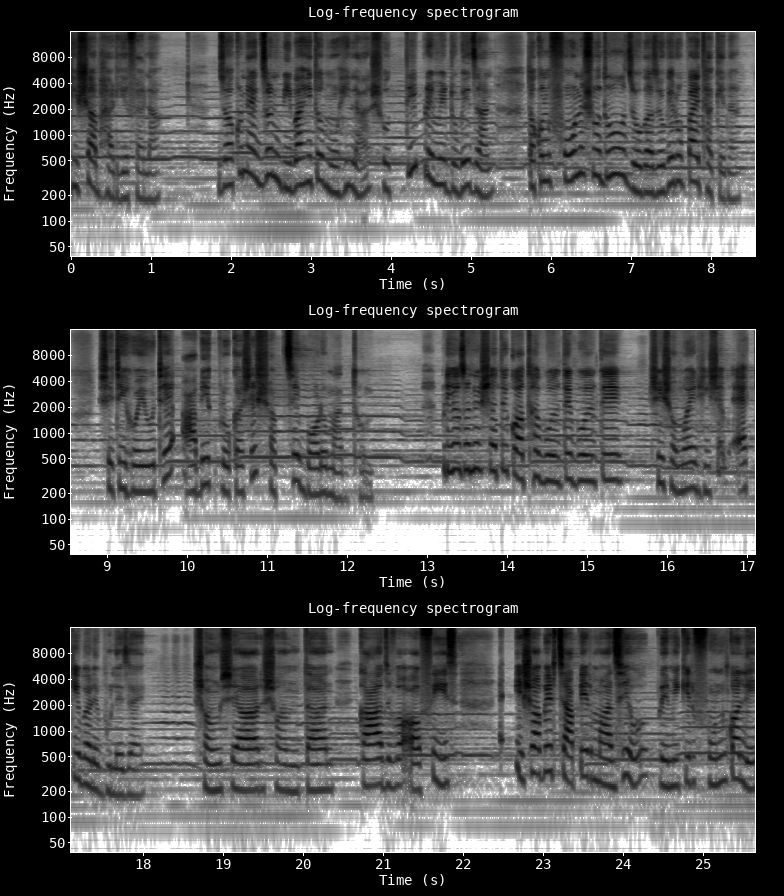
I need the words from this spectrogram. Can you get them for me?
হিসাব হারিয়ে ফেলা। যখন একজন বিবাহিত মহিলা সত্যিই প্রেমে ডুবে যান, তখন ফোন শুধু যোগাযোগের উপায় থাকে না। সেটি হয়ে ওঠে আবেগ প্রকাশের সবচেয়ে বড় মাধ্যম। প্রিয়জনের সাথে কথা বলতে বলতে সে সময়ের হিসাব একেবারে ভুলে যায়। সংসার, সন্তান, কাজ বা অফিস এসবের চাপের মাঝেও প্রেমিকের ফোন কলে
